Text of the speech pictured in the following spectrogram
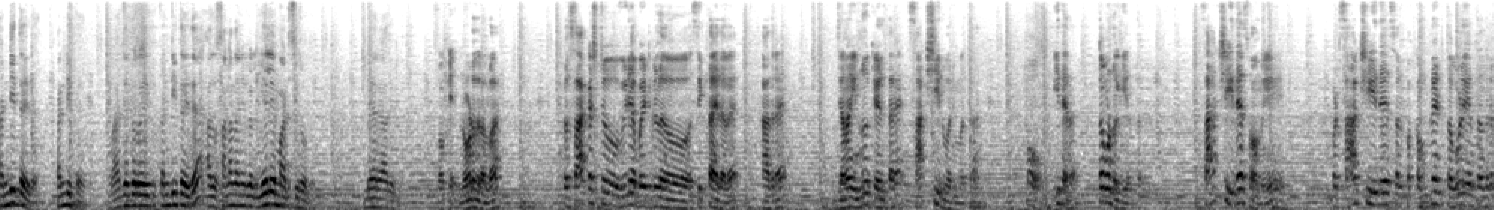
ಖಂಡಿತ ಇದೆ ಖಂಡಿತ ಇದೆ. ರಾಜೇಂದ್ರ ರೈತ ಖಂಡಿತ ಇದೆ ಅದು ಸನ್ನದನಿಗಳು ಏಲೇ ಮಾಡಿಸಿರೋದು. ಬೇರೆ ಯಾರಿಲ್ಲ ಓಕೆ ನೋಡಿದ್ರಲ್ವಾ? ಇವಾಗ ಸಾಕಷ್ಟು ವಿಡಿಯೋ ಬೈಟ್ಗಳು ಸಿಗ್ತಾ ಇದ್ದಾವೆ ಆದರೆ ಜನ ಇನ್ನೂ ಕೇಳ್ತಾರೆ ಸಾಕ್ಷಿ ಇಲ್ವಾ ನಿಮ್ಮ ಹತ್ರ? ಓ ಇದೆನಾ? ತಗೊಂಡೋಗಿ ಅಂತ. ಸಾಕ್ಷಿ ಇದೆ ಸ್ವಾಮಿ ಬಟ್ ಸಾಕ್ಷಿ ಇದೆ ಸ್ವಲ್ಪ ಕಂಪ್ಲೇಂಟ್ ತಗೊಳ್ಳಿ ಅಂತಂದ್ರೆ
